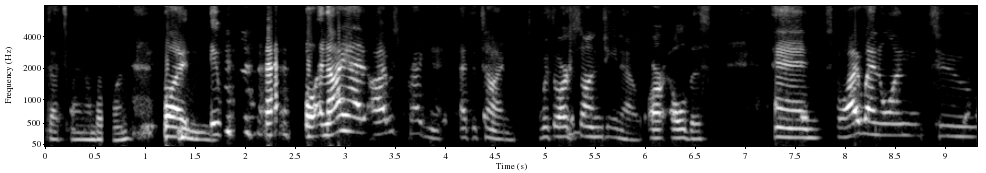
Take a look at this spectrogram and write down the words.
That's my number one. But Hmm. it was magical. and I had I was pregnant at the time with our son Gino, our oldest. And so I went on to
